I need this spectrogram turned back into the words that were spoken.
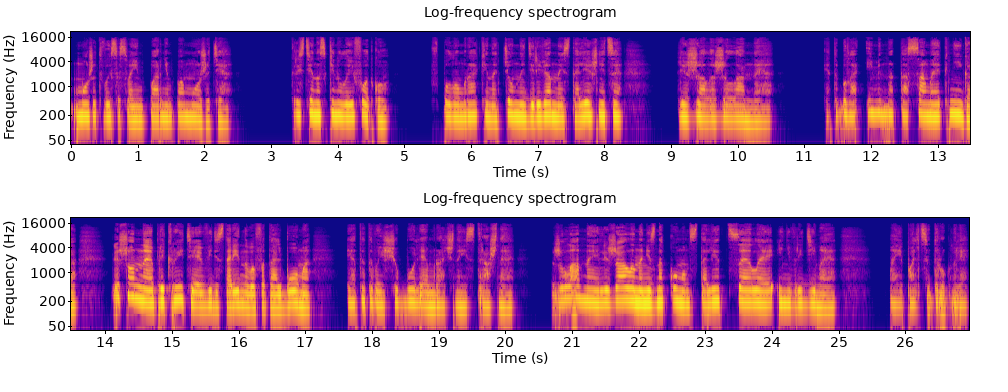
Может, вы со своим парнем поможете. Кристина скинула и фотку. В полумраке на темной деревянной столешнице лежала желанная. Это была именно та самая книга — лишённая прикрытия в виде старинного фотоальбома, и от этого еще более мрачная и страшная. Желанная лежала на незнакомом столе целая и невредимая. Мои пальцы дрогнули,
